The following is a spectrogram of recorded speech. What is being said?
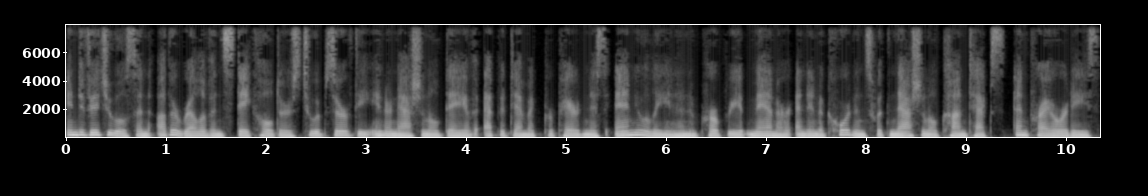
individuals and other relevant stakeholders to observe the International Day of Epidemic Preparedness annually in an appropriate manner and in accordance with national contexts and priorities,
